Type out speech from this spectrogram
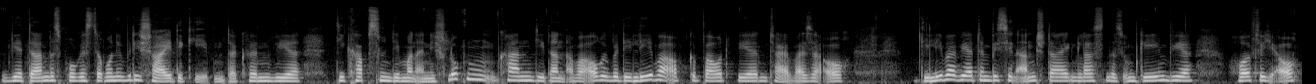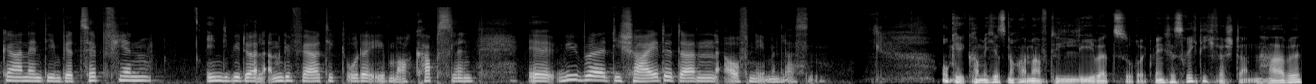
wir dann das Progesteron über die Scheide geben. Da können wir die Kapseln, die man eigentlich schlucken kann, die dann aber auch über die Leber abgebaut werden, teilweise auch die Leberwerte ein bisschen ansteigen lassen. Das umgehen wir häufig auch gerne, indem wir Zäpfchen individuell angefertigt oder eben auch Kapseln äh, über die Scheide dann aufnehmen lassen. Okay, komme ich jetzt noch einmal auf die Leber zurück. Wenn ich das richtig verstanden habe,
